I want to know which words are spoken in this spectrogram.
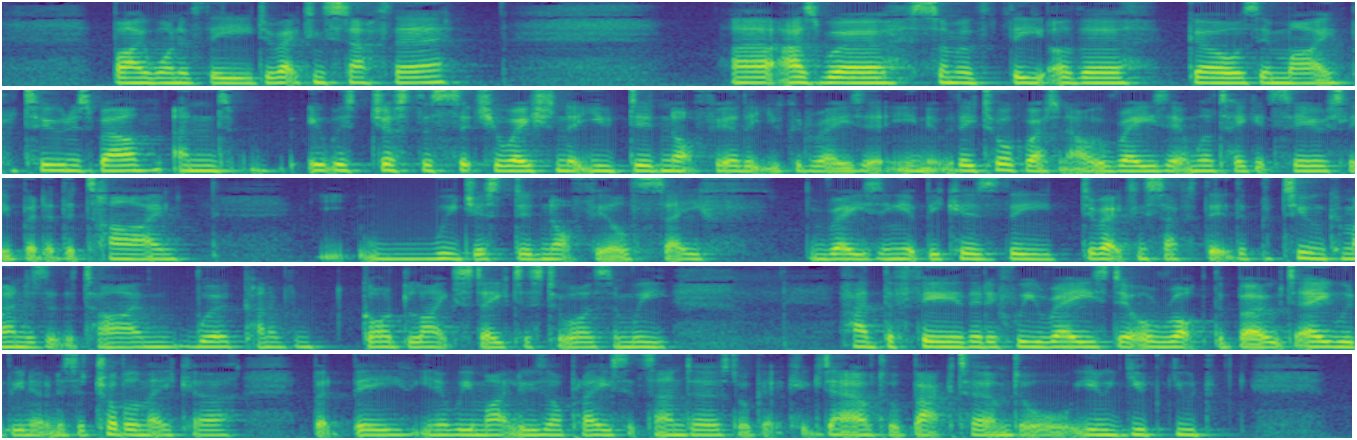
by one of the directing staff there, uh, as were some of the other girls in my platoon as well. And it was just the situation that you did not feel that you could raise it. You know, they talk about it now, we'll raise it and we'll take it seriously. But at the time, we just did not feel safe raising it because the directing staff, the, the platoon commanders at the time, were kind of godlike status to us. And we had the fear that if we raised it or rocked the boat, A, would be known as a troublemaker, but B, you know, we might lose our place at Sandhurst or get kicked out or backtermed or you, you, you'd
